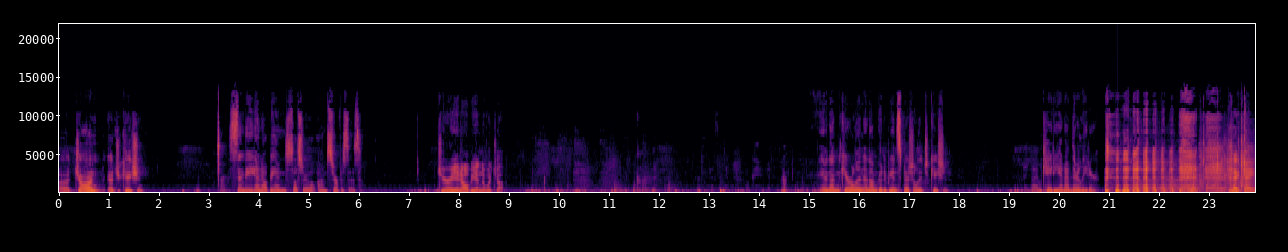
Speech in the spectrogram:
Uh, John, education. Cindy, and I'll be in social um, services. Jerry, and I'll be in the wood shop. And I'm Carolyn, and I'm going to be in special education. I'm Katie, and I'm their leader. okay.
